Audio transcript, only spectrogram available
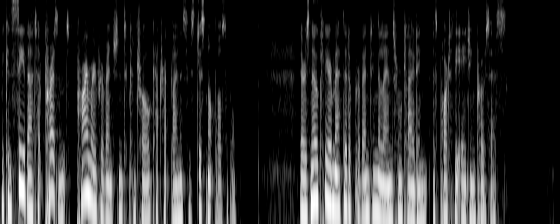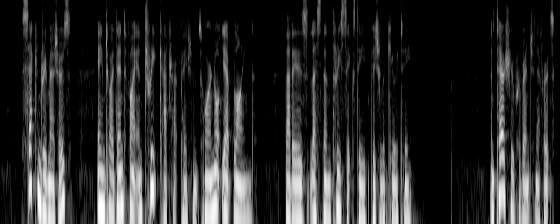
we can see that at present, primary prevention to control cataract blindness is just not possible. There is no clear method of preventing the lens from clouding as part of the aging process. Secondary measures aim to identify and treat cataract patients who are not yet blind, that is, less than 360 visual acuity. And tertiary prevention efforts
